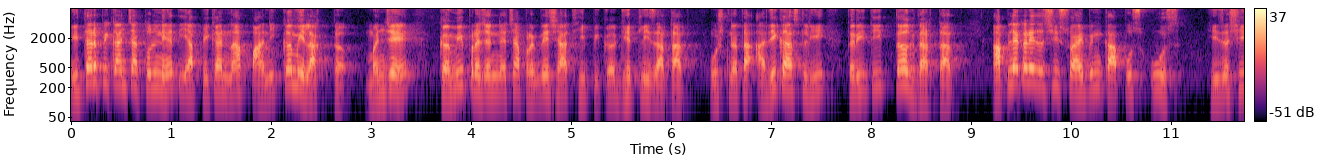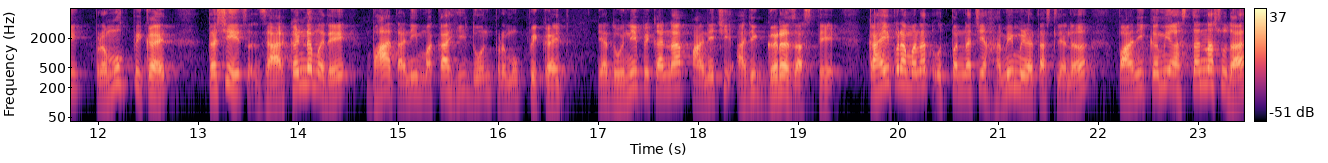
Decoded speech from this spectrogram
इतर पिकांच्या तुलनेत या पिकांना पाणी कमी लागतं. म्हणजे कमी प्रजन्याच्या प्रदेशात ही पिकं घेतली जातात. उष्णता अधिक असली तरी ती तग धरतात. आपल्याकडे जशी सोयाबीन कापूस ऊस ही जशी प्रमुख पिकं आहेत तशीच झारखंडमध्ये भात आणि मका ही दोन प्रमुख पिकं आहेत. या दोन्ही पिकांना पाण्याची अधिक गरज असते. काही प्रमाणात उत्पन्नाची हमी मिळत असल्यानं पाणी कमी असताना सुद्धा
